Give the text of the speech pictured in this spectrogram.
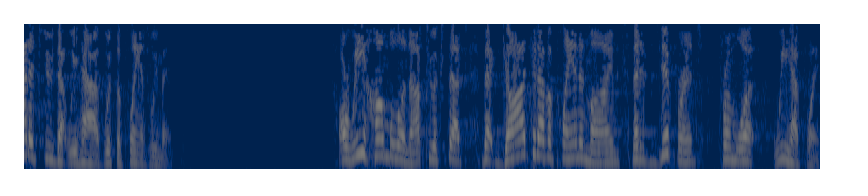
attitude that we have with the plans we make. Are we humble enough to accept that God could have a plan in mind that is different from what we have planned?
